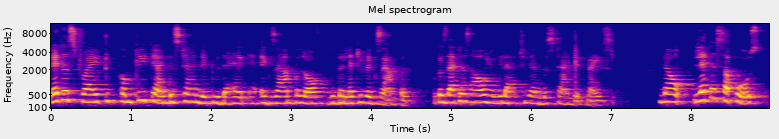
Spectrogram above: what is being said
Let us try to completely understand it with the example of, with the letter example, because that is how you will actually understand it nicely. Now, let us suppose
